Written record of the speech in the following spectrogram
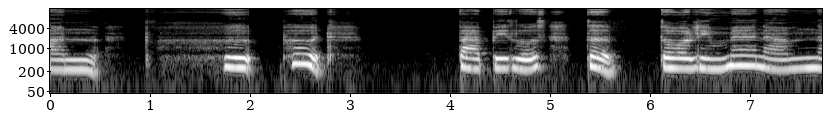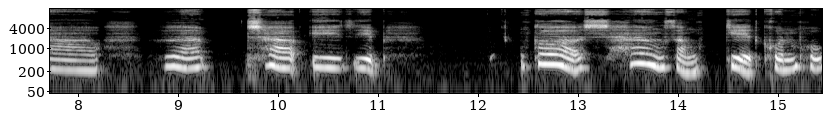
าณพืพืช ปาปิรุสเติบโตริมแม่น้ำนาวและชาวอียิปต์ก็ช่างสังเกตค้นพบ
